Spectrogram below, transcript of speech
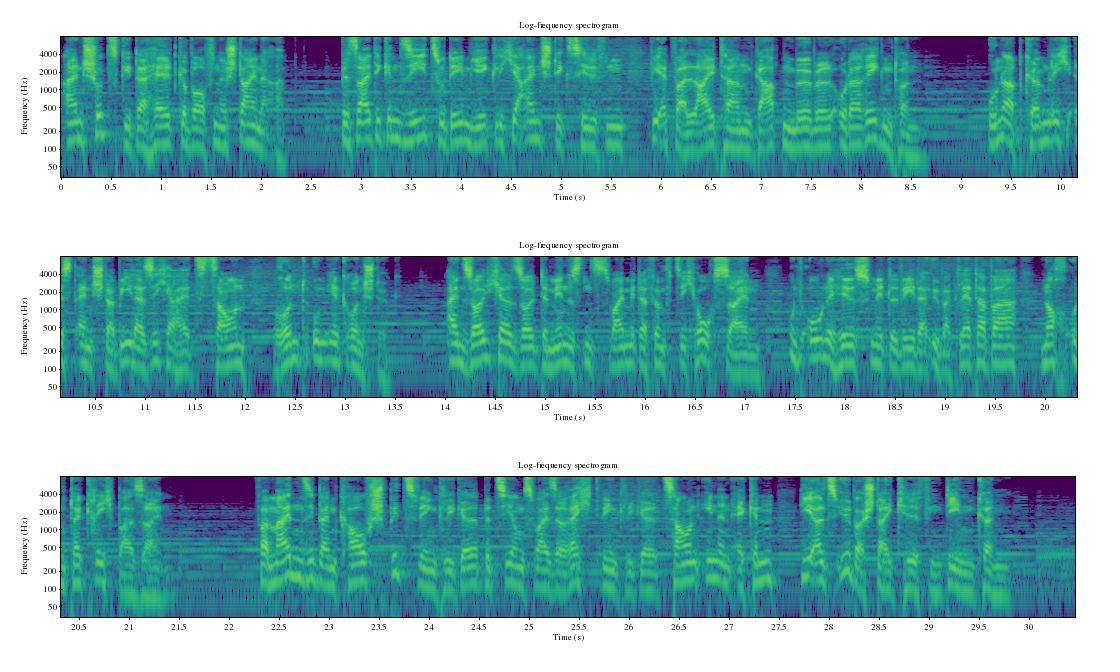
Ein Schutzgitter hält geworfene Steine ab. Beseitigen Sie zudem jegliche Einstiegshilfen, wie etwa Leitern, Gartenmöbel oder Regentonnen. Unabkömmlich ist ein stabiler Sicherheitszaun rund um Ihr Grundstück. Ein solcher sollte mindestens 2,50 Meter hoch sein und ohne Hilfsmittel weder überkletterbar noch unterkriechbar sein. Vermeiden Sie beim Kauf spitzwinklige bzw. rechtwinklige Zauninnennecken, die als Übersteighilfen dienen können.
